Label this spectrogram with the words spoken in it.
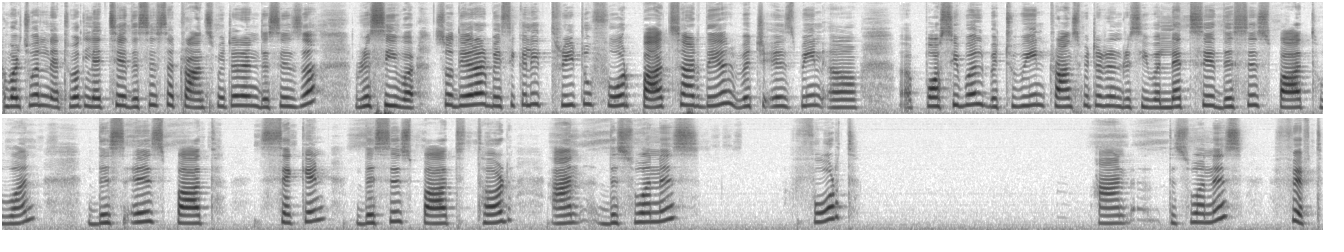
virtual network let us say this is the transmitter and this is a receiver. So, there are basically 3 to 4 paths are there which is been uh, uh, possible between transmitter and receiver. Let us say this is path 1, this is path second, this is path third and this one is fourth and this one is fifth.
